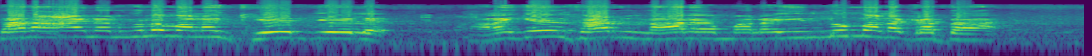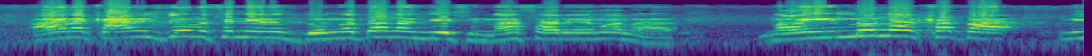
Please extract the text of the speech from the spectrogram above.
సార్ ఆయన అనుకున్న మనం కేర్ చేయలే. మనకేం సార్ నా మన ఇల్లు మన కథ. ఆయన కానిస్టేబుల్ వస్తే నేను దొంగతనం చేసిందా సార్ ఏమన్నా? నా ఇల్లు నా కథ. నీ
